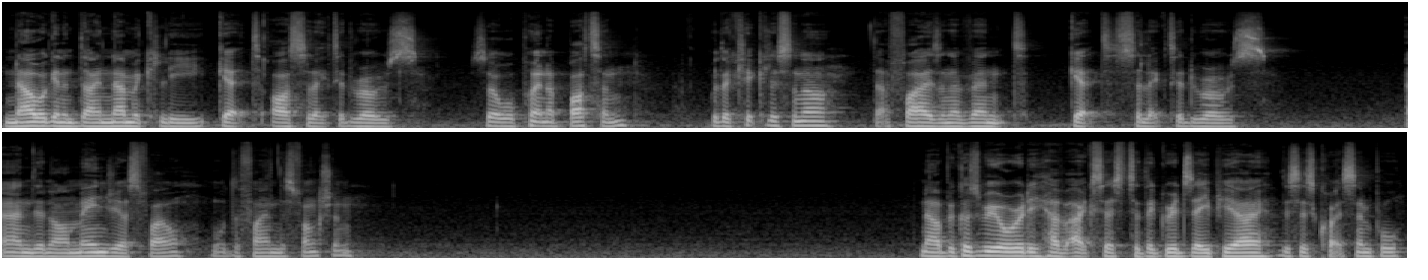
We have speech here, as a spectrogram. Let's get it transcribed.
Now we're going to dynamically get our selected rows. So we'll put in a button with a click listener that fires an event get selected rows. And in our main.js file, we'll define this function. Now, because we already have access to the grids API, this is quite simple.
